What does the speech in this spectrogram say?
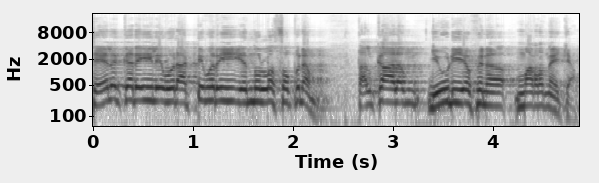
ചേലക്കരയിലെ ഒരു അട്ടിമറി എന്നുള്ള സ്വപ്നം തൽക്കാലം യു ഡി എഫിന് മറന്നേക്കാം.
